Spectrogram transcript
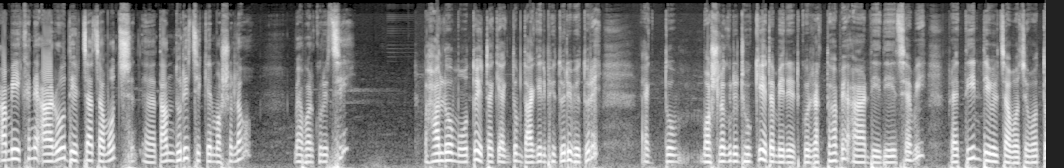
আমি এখানে আরও দেড় চা চামচ তান্দুরি চিকেন মশলাও ব্যবহার করেছি। ভালো মতো এটাকে একদম দাগের ভিতরে, ভেতরে একদম মশলাগুলো ঢুকিয়ে এটা মেরিনেট করে রাখতে হবে। আর দিয়ে দিয়েছি আমি প্রায় তিন টেবিল চামচের মতো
